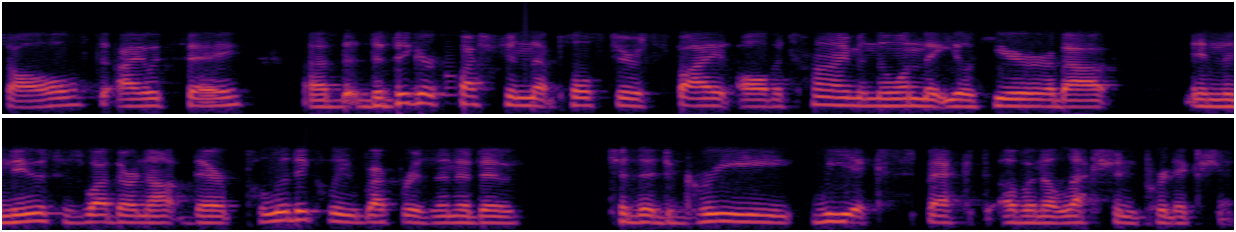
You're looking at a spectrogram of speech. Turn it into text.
solved, I would say. Uh, the, the, bigger question that pollsters fight all the time, and the one that you'll hear about in the news, is whether or not they're politically representative to the degree we expect of an election prediction.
